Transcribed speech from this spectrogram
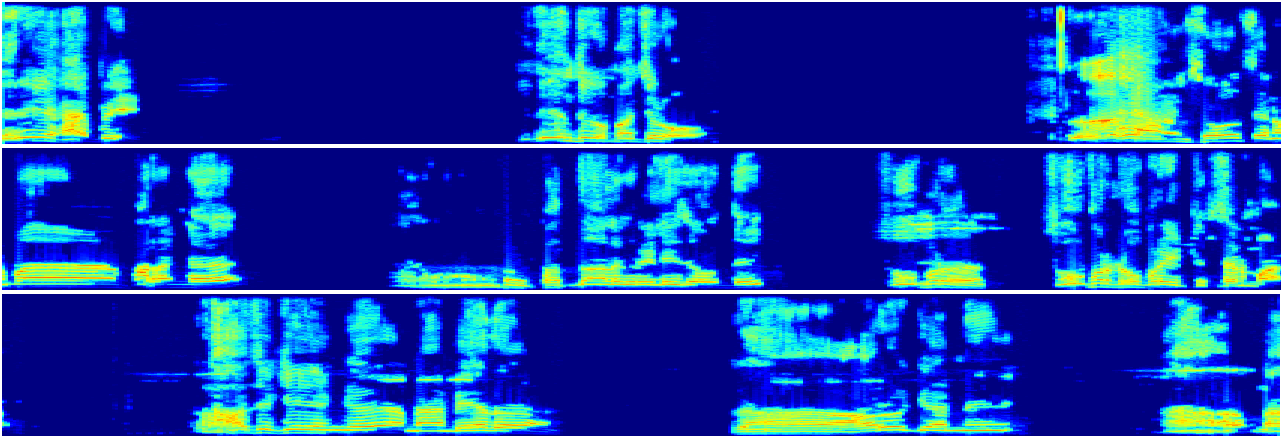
Very happy. ఇది ఎందుకు మధ్యలో? సో సినిమా పరంగా పద్నాలుగు రిలీజ్ అవుద్ది. Super super duper hit cinema. రాజకీయంగా నా మీద నా ఆరోగ్యాన్ని నా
